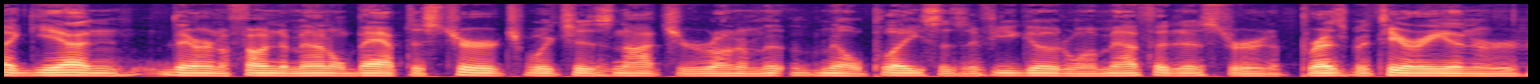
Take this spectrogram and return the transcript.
again, they're in a fundamental Baptist church, which is not your run of mill places. If you go to a Methodist or a Presbyterian or,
